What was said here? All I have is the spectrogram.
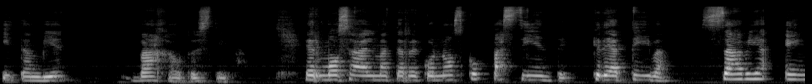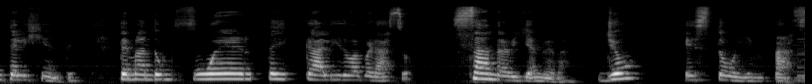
y también baja autoestima. Hermosa alma, te reconozco paciente, creativa, sabia e inteligente. Te mando un fuerte y cálido abrazo. Sandra Villanueva, yo estoy en paz.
